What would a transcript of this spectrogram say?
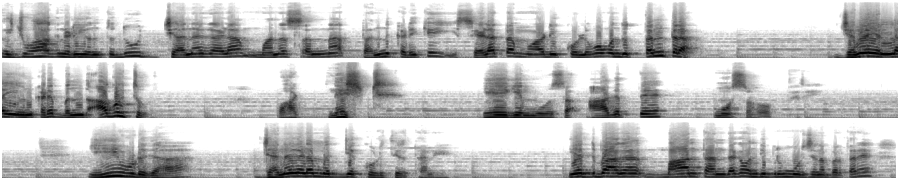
ನಿಜವಾಗಿ ನಡೆಯುವಂಥದ್ದು ಜನಗಳ ಮನಸ್ಸನ್ನ ತನ್ನ ಕಡೆಗೆ ಸೆಳೆತ ಮಾಡಿಕೊಳ್ಳುವ ಒಂದು ತಂತ್ರ. ಜನ ಎಲ್ಲ ಇವನ ಕಡೆ ಬಂದ್ ಆಗೋಯ್ತು. ವಾಟ್ ನೆಕ್ಸ್ಟ್ ಹೇಗೆ ಮೋಸ ಆಗತ್ತೆ? ಮೋಸ ಹೋಗ್ತಾರೆ. ಈ ಹುಡುಗ ಜನಗಳ ಮಧ್ಯೆ ಕುಳಿತಿರ್ತಾನೆ ಎದ್ದು ಭಾಗ, ಬಾ ಅಂತ ಅಂದಾಗ ಒಂದಿಬ್ರು ಮೂರು ಜನ ಬರ್ತಾರೆ.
